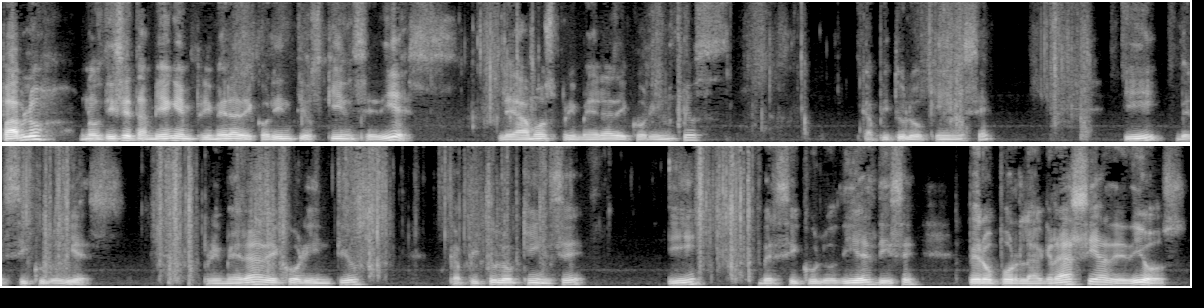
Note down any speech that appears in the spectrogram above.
Pablo nos dice también en Primera de Corintios 15, 10. Leamos Primera de Corintios, capítulo 15 y versículo 10. Primera de Corintios, capítulo 15 y versículo 10 dice, pero por la gracia de Dios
